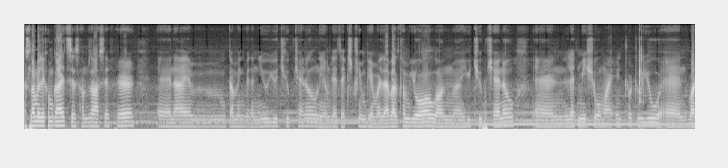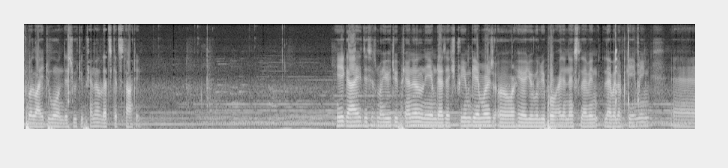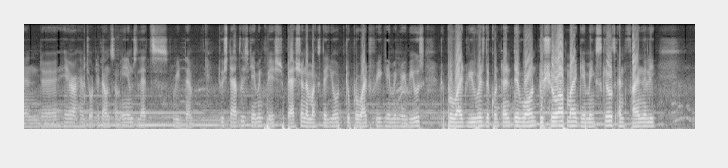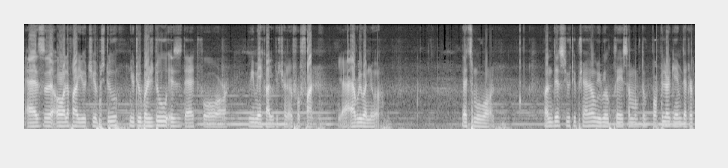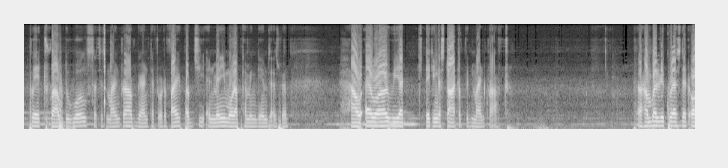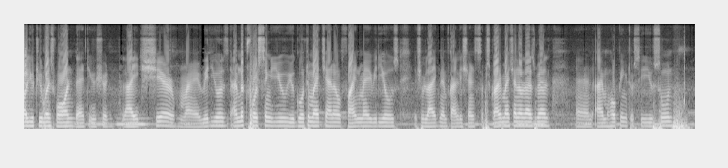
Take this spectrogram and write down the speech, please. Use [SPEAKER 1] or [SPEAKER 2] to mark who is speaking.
[SPEAKER 1] assalamu alaikum guys. This is hamza asif here and i am coming with a new youtube channel named as extreme gamers. I welcome you all on my youtube channel and let me show my intro to you and what will i do on this youtube channel? Let's get started. Hey guys. This is my youtube channel named as extreme gamers. Over here you will be provided the next level level of gaming and uh, here i have jotted down some aims. Let's read them. To establish gaming passion amongst the youth to provide free gaming reviews to provide viewers the content they want to show up my gaming skills and finally as uh, all of our YouTubes do youtubers do is that for we make our youtube channel for fun. Yeah everyone know. Let's move on on this youtube channel we will play some of the popular games that are played throughout the world such as minecraft grand theft auto 5 pubg and many more upcoming games as well. However we are taking a start off with minecraft. A humble request that all youtubers want that you should like share my videos. I'm not forcing you. You go to my channel find my videos. If you like them kindly share and subscribe my channel as well. And i'm hoping to see you soon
